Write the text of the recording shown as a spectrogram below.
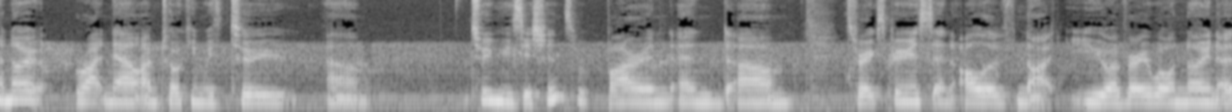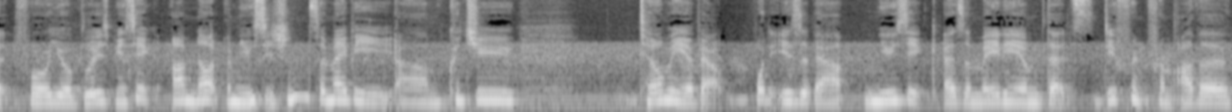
I know right now I'm talking with two um, two musicians, Byron and um, it's very experienced, and Olive Knight. You are very well known at, for your blues music. I'm not a musician, so maybe um, could you tell me about what it is about music as a medium that's different from other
